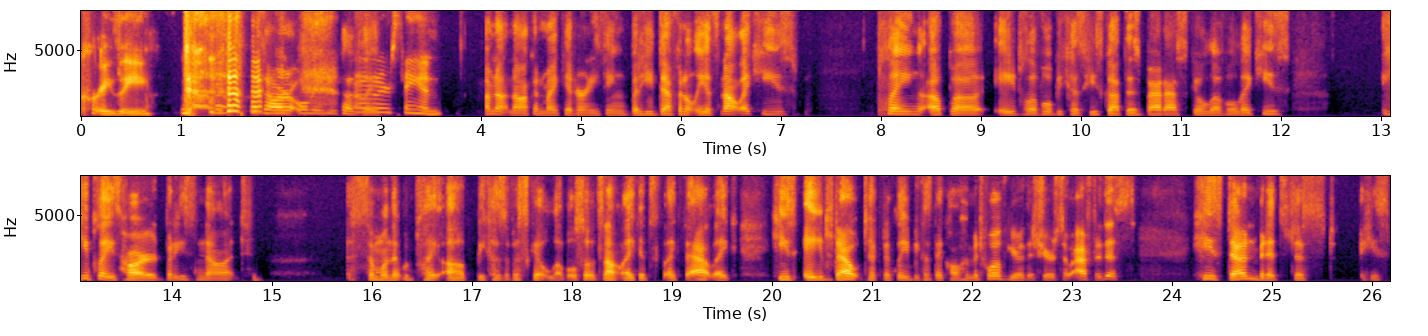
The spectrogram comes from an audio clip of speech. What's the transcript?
crazy. it's bizarre only I because don't like understand. i'm not knocking my kid or anything but he definitely it's not like he's playing up a age level because he's got this badass skill level like he's he plays hard but he's not someone that would play up because of a skill level so it's not like it's like that like he's aged out technically because they call him a 12 year this year so after this he's done but it's just he's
